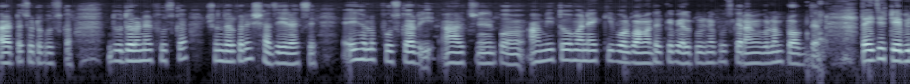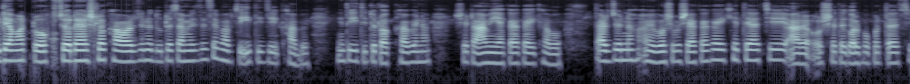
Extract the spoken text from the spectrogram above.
আর একটা ছোটো ফুচকা। দু ধরনের ফুচকা সুন্দর করে সাজিয়ে রাখছে। এই হলো ফুচকার আর আমি তো মানে কি বলব, আমাদেরকে বেলপুরি না ফুচকার আমি বললাম টক দেন। তাই যে টেবিলে আমার টক চলে আসলো, খাওয়ার জন্য দুটো চামচ দিয়েছে, ভাবছি ইতি যে খাবে। কিন্তু ইতি তো টক খাবে না, সেটা আমি একা একাই খাব। তার জন্য আমি বসে বসে একা একাই খেতে আছি, আর ওর সাথে গল্প করতে আছি।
